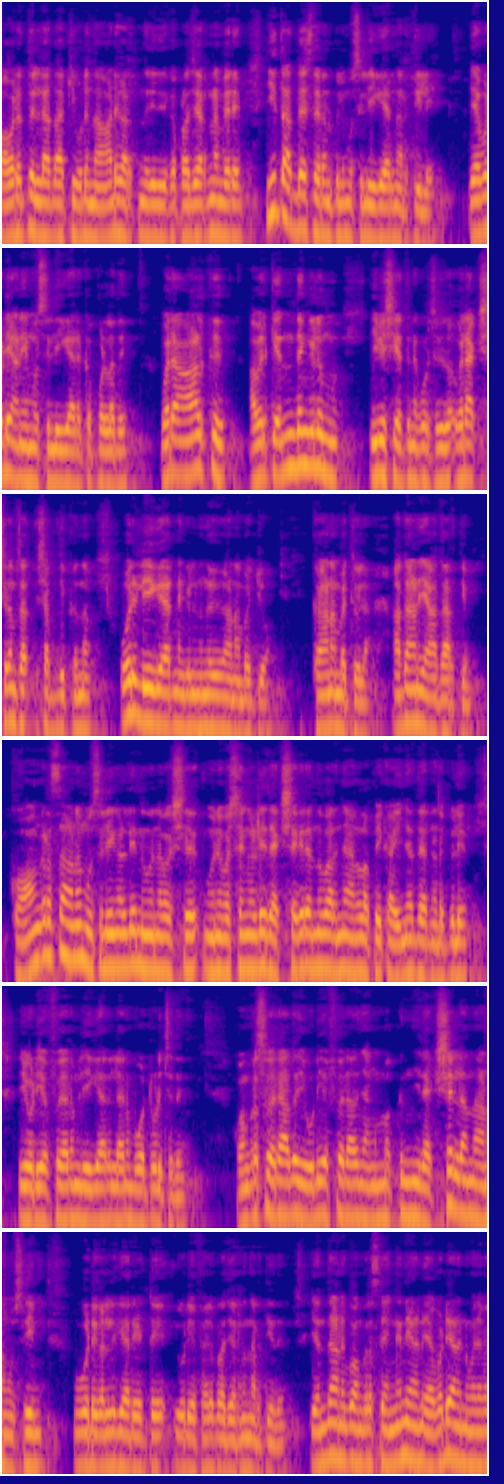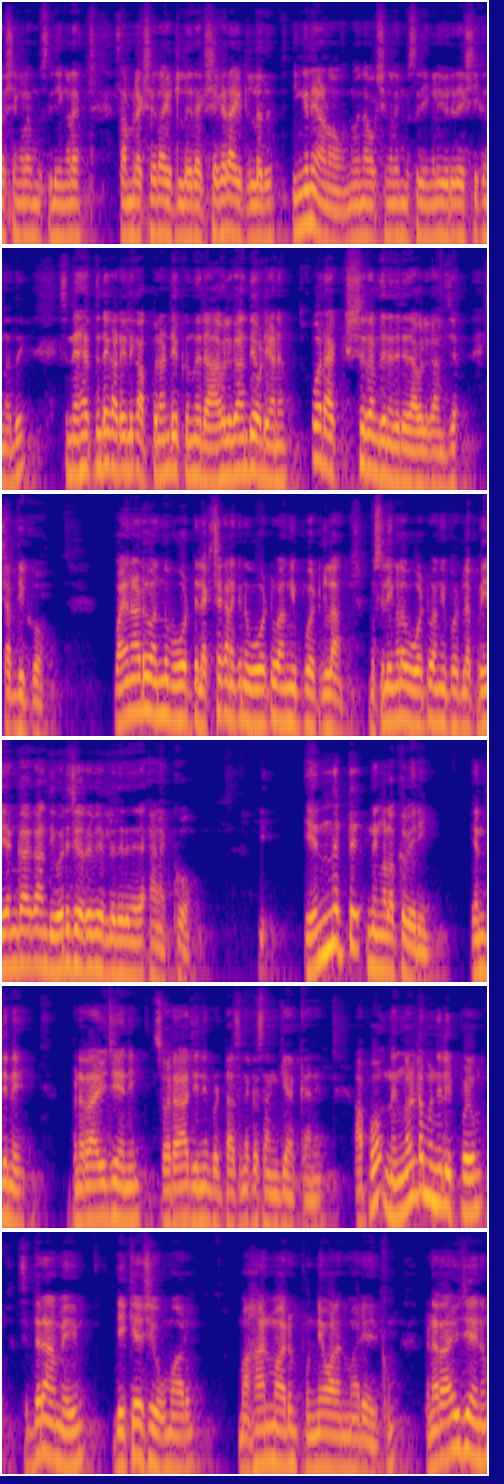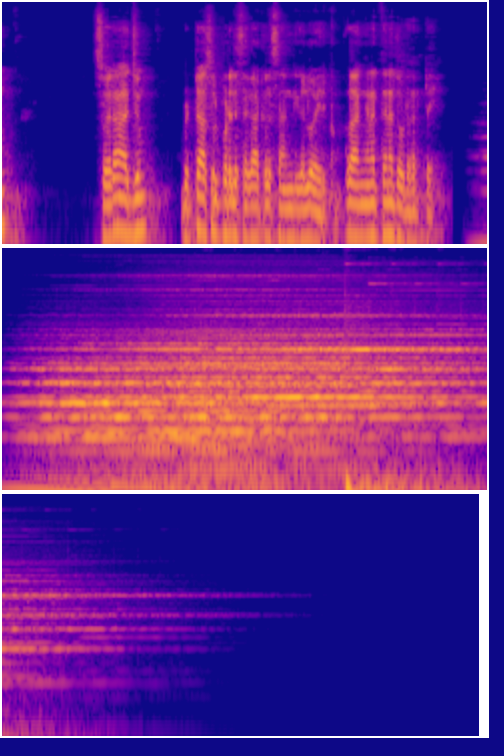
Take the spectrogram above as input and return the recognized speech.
പൗരത്വം ഇല്ലാതാക്കി ഇവിടെ നാട് കടത്തുന്ന രീതിയിലൊക്കെ പ്രചരണം വരെ ഈ തദ്ദേശ തെരഞ്ഞെടുപ്പിൽ മുസ്ലിം ലീഗുകാർ നടത്തിയില്ലേ? എവിടെയാണ് ഈ മുസ്ലിം ലീഗുകാരൊക്കെ ഉള്ളത്? ഒരാൾക്ക് അവർക്ക് എന്തെങ്കിലും ഈ വിഷയത്തിനെ കുറിച്ച് ഒരക്ഷരം ശബ്ദിക്കുന്ന ഒരു ലീഗുകാരനെങ്കിലും നിങ്ങൾക്ക് കാണാൻ പറ്റുമോ കാണാൻ പറ്റൂല. അതാണ് യാഥാർത്ഥ്യം. കോൺഗ്രസ് ആണ് മുസ്ലിങ്ങളുടെ ന്യൂനപക്ഷ ന്യൂനപക്ഷങ്ങളുടെ രക്ഷകർ എന്ന് പറഞ്ഞാണല്ലോ ഇപ്പൊ ഈ കഴിഞ്ഞ തെരഞ്ഞെടുപ്പിൽ യു ഡി എഫുകാരും ലീഗുകാരും എല്ലാവരും വോട്ട് പിടിച്ചത്. കോൺഗ്രസ് വരാതെ യു ഡി എഫ് വരാതെ ഞങ്ങൾക്ക് ഇനി രക്ഷയില്ലെന്നാണ് മുസ്ലിം വീടുകളിൽ കയറിയിട്ട് യു ഡി എഫ് പ്രചരണം നടത്തിയത്. എന്താണ് കോൺഗ്രസ്? എങ്ങനെയാണ്? എവിടെയാണ് ന്യൂനപക്ഷങ്ങളെ മുസ്ലിങ്ങളെ സംരക്ഷകരായിട്ടുള്ളത് രക്ഷകരായിട്ടുള്ളത്? ഇങ്ങനെയാണോ ന്യൂനപക്ഷങ്ങളെ മുസ്ലിങ്ങളെ ഇവർ രക്ഷിക്കുന്നത്? സ്നേഹത്തിന്റെ കടയിൽ കപ്പലണ്ടി വെക്കുന്ന രാഹുൽ ഗാന്ധി എവിടെയാണ്? ഒരക്ഷരം ഇതിനെതിരെ രാഹുൽ ഗാന്ധി ശബ്ദിക്കുമോ വയനാട് വന്ന് വോട്ട് ലക്ഷക്കണക്കിന് വോട്ട് വാങ്ങിപ്പോയിട്ടുള്ള മുസ്ലിങ്ങളെ വോട്ട് വാങ്ങിപ്പോയിട്ടുള്ള പ്രിയങ്ക ഗാന്ധി ഒരു പേരിൽ അനക്കോ എന്നിട്ട് നിങ്ങളൊക്കെ വരും. എന്തിന്? പിണറായി വിജയനും സ്വരാജിനും ബ്രിട്ടാസിനൊക്കെ സംഖ്യയാക്കാന്. അപ്പോ നിങ്ങളുടെ മുന്നിൽ ഇപ്പോഴും സിദ്ധരാമയും ഡി കെ ശിവകുമാറും മഹാന്മാരും പുണ്യവാളന്മാരും ആയിരിക്കും പിണറായി വിജയനും സ്വരാജും ബ്രിട്ടാസ് ഉൾപ്പെടെയുള്ള സഖാക്കളെ സംഖ്യകളും ആയിരിക്കും. അത് അങ്ങനെ തന്നെ തുടരട്ടെ.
